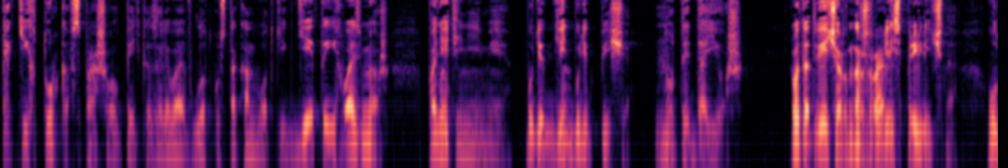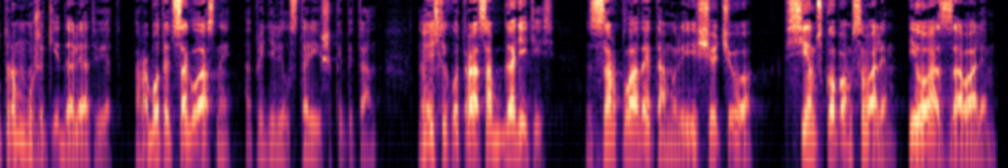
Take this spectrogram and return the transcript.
«Каких турков?» — спрашивал Петька, заливая в глотку стакан водки. «Где ты их возьмешь?» «Понятия не имею. Будет день, будет пища». «Ну ты даешь!» В этот вечер нажрались прилично. Утром мужики дали ответ. «Работать согласны», — определил старейший капитан. «Но если хоть раз обгадитесь, с зарплатой там или еще чего, всем скопом свалим и вас завалим».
